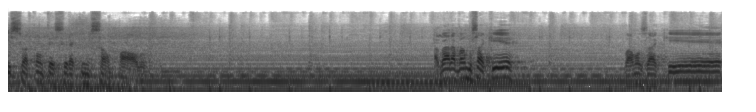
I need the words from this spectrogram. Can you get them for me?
isso acontecer aqui em São Paulo. Agora vamos aqui, vamos aqui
